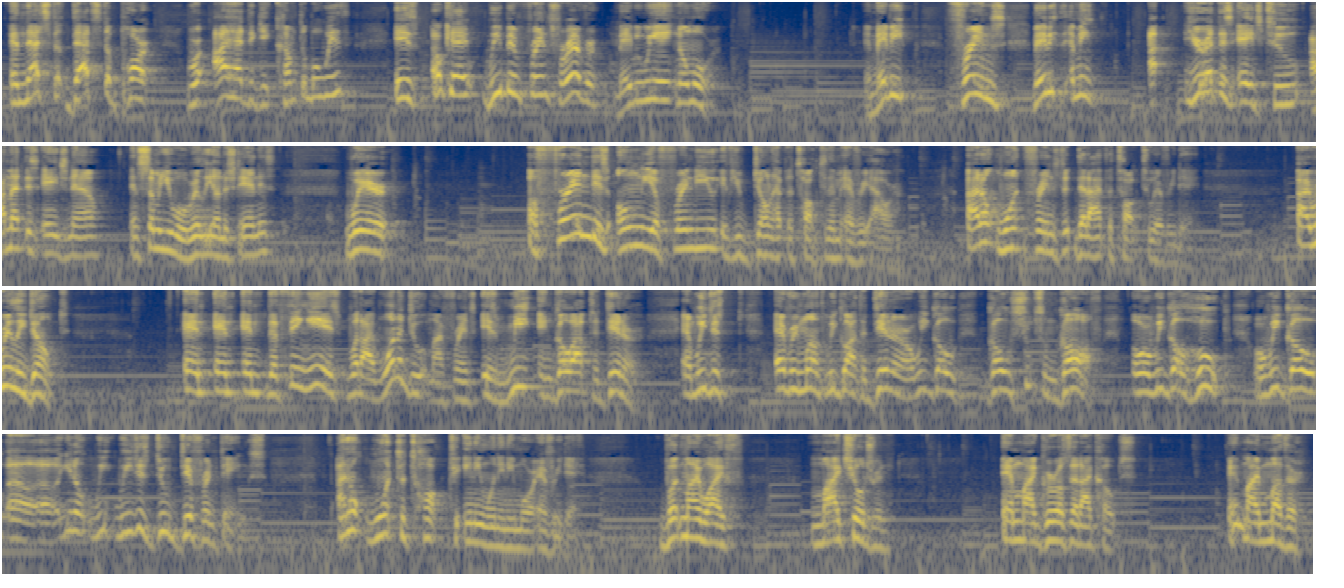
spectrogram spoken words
And that's the that's the part where I had to get comfortable with is okay, we've been friends forever. Maybe we ain't no more. And maybe friends, maybe I mean, I, you're at this age too. I'm at this age now, and some of you will really understand this, where a friend is only a friend to you if you don't have to talk to them every hour. I don't want friends that, I have to talk to every day. I really don't. And and and the thing is, what I want to do with my friends is meet and go out to dinner. And we just every month we go out to dinner or we go go shoot some golf or we go hoop or we go uh, uh, you know we, we just do different things i don't want to talk to anyone anymore every day but my wife my children and my girls that I coach and my mother.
